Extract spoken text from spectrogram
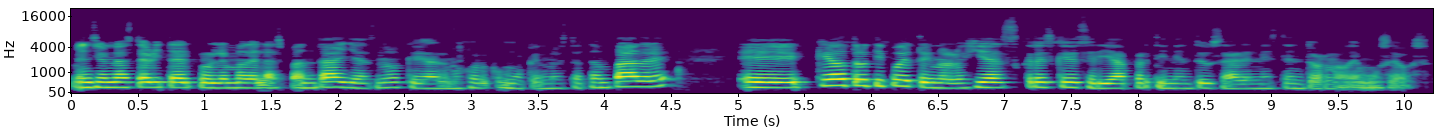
Mencionaste ahorita el problema de las pantallas, ¿no? Que a lo mejor como que no está tan padre. Eh, ¿Qué otro tipo de tecnologías crees que sería pertinente usar en este entorno de museos?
